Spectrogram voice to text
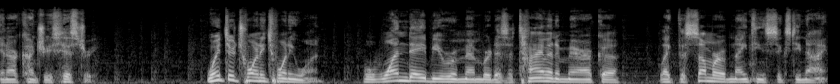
in our country's history. Winter 2021 will one day be remembered as a time in America like the summer of 1969.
